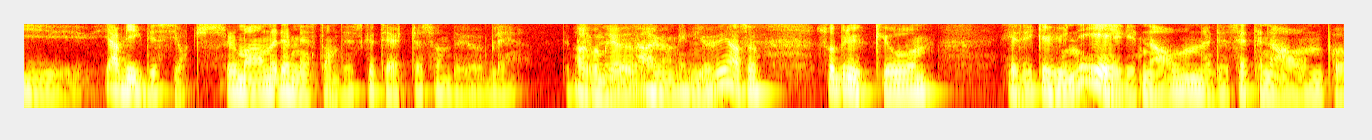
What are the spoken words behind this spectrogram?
i ja, Vigdis Hjorts romaner, det mest omdiskuterte som det jo ble, det ble Arv og miljø. Arv og miljø, ja, så, så bruker jo heller ikke hun eget navn, eller setter navn på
